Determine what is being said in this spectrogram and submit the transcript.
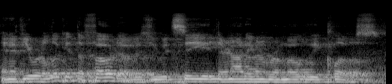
And if you were to look at the photos, you would see they're not even remotely close.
